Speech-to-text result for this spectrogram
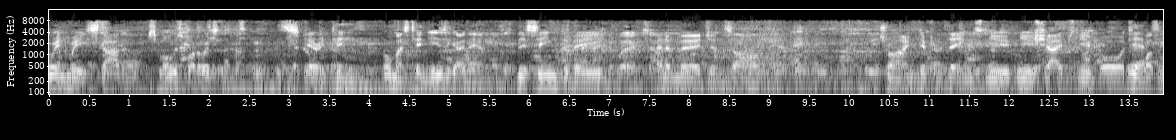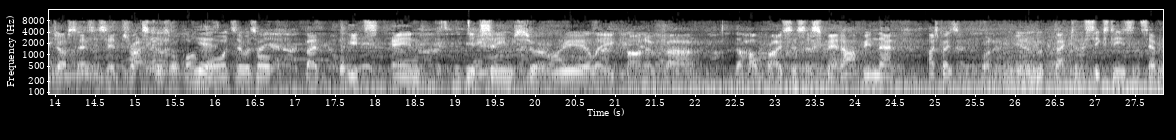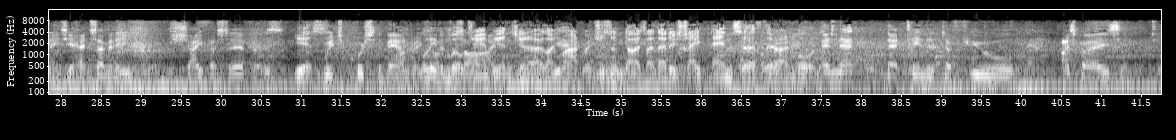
when we started Smaller Spotter, which is it's scary, 10, almost 10 years ago now, there seemed to be an emergence of trying different things, new new shapes, new boards. Yeah. It wasn't just, as you said, thrusters or long Yeah. boards. There was all, but it's and it seems to have really kind of uh, the whole process has sped up in that. I suppose well, you know, look back to the 60s and 70s. You had so many shaper surfers, Yes. which pushed the boundaries. Well, even of world design. champions, you know, like Yeah. Mark Richards and guys like that who shape and surf their own boards. and that that tended to fuel, I suppose,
